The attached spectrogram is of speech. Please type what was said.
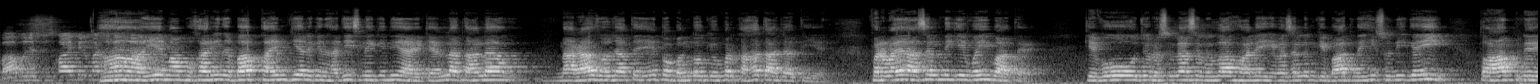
باب الاستسقاء في المسجد. ہاں یہ امام بخاری نے باب قائم کیا لیکن حدیث لے کے نہیں آئے کہ اللہ تعالیٰ ناراض ہو جاتے ہیں تو بندوں کے اوپر قحط آ جاتی ہے۔ فرمایا اصل میں یہ وہی بات ہے کہ وہ جو رسول اللہ صلی اللہ علیہ وسلم کی بات نہیں سنی گئی تو آپ نے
